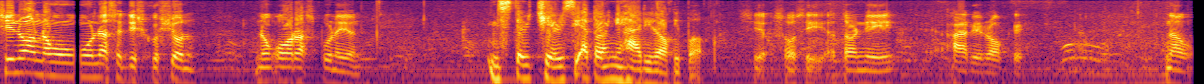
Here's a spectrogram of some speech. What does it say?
sino ang nangunguna sa diskusyon nung oras po na yon? Mr. Chair, si Attorney Harry Roque po. Si, so si Attorney Harry Roque. Now,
